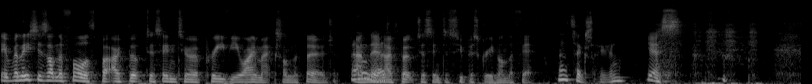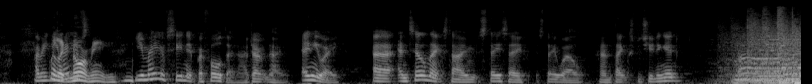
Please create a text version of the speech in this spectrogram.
It releases on the 4th, but I've booked us into a preview IMAX on the 3rd. Oh, and then yes. I've booked us into Super Screen on the 5th. That's exciting. Yes. I mean, Well, you, may ignore have, me. you may have seen it before then. I don't know. Anyway, uh, until next time, stay safe, stay well, and thanks for tuning in. Bye.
